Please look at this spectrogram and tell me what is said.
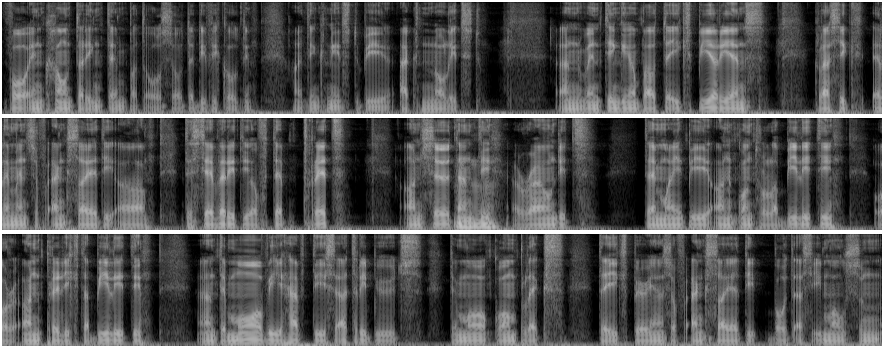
for encountering them, but also the difficulty, I think, needs to be acknowledged. And when thinking about the experience, classic elements of anxiety are the severity of the threat uncertainty mm-hmm. around it. There might be uncontrollability or unpredictability. And the more we have these attributes, the more complex the experience of anxiety, both as emotion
